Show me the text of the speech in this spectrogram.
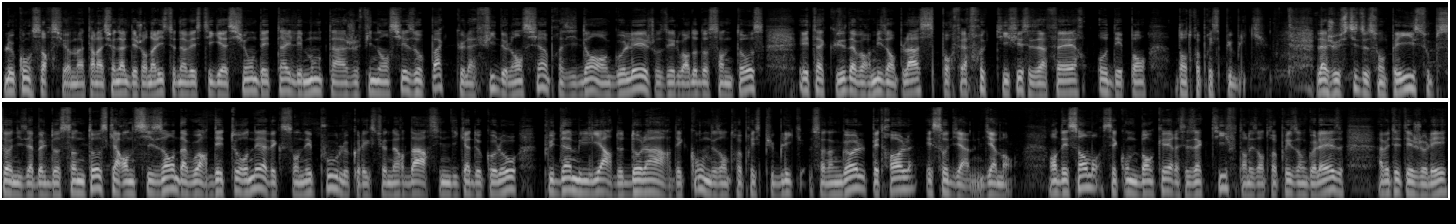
Le consortium international des journalistes d'investigation détaille les montages financiers opaques que la fille de l'ancien président angolais, José Eduardo dos Santos, est accusée d'avoir mis en place pour faire fructifier ses affaires aux dépens d'entreprises publiques. La justice de son pays soupçonne Isabelle dos Santos, 46 ans, d'avoir détourné avec son époux, le collectionneur d'art Syndicat de Colo, plus d'un milliard de dollars des comptes des entreprises publiques Sonangol, Pétrole et Sodiam, Diamant. En décembre, ses comptes bancaires et ses actifs dans les entreprises angolaises avaient été gelés.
